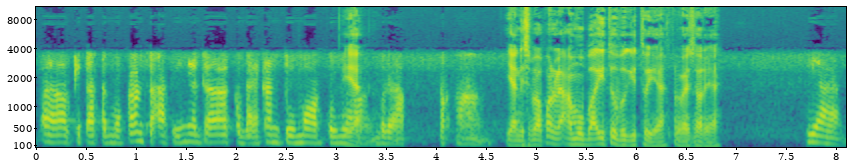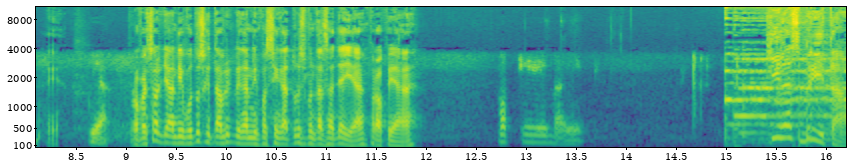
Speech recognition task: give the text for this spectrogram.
uh, kita temukan saat ini ada kebanyakan tumor-tumor ya. berat. Uh, yang disebabkan oleh amuba itu begitu ya, Profesor ya? Ya. ya. Ya. Profesor jangan diputus kita break dengan info singkat dulu sebentar saja ya, Prof ya. Oke, baik. Kilas Berita.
